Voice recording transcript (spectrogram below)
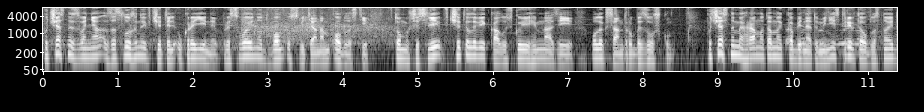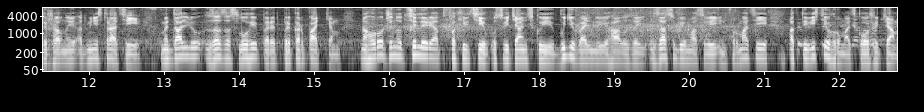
Почесне звання заслужений вчитель України присвоєно двом освітянам області, в тому числі вчителеві Калузької гімназії Олександру Безушку. Почесними грамотами Кабінету міністрів та обласної державної адміністрації, медаллю за заслуги перед Прикарпаттям. Нагороджено цілий ряд фахівців освітянської, будівельної галузей, засобів масової інформації, активістів громадського життя.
